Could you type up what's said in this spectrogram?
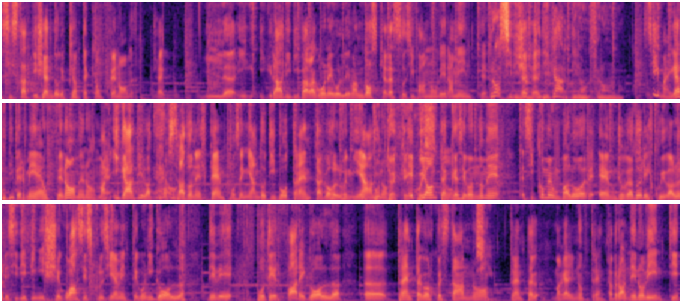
si sta dicendo che Piontek è un fenomeno, cioè il, i, i, gradi di paragone con Lewandowski adesso si fanno veramente. Però si dice cioè, anche di Icardi che è un fenomeno. Sì, ma Icardi per me è un fenomeno. Ma eh, Icardi lo ha eh, dimostrato oh. nel tempo, segnando tipo 30 gol ogni il anno. e questo... Piontek, secondo me, siccome è un, valore, è un giocatore il cui valore si definisce quasi esclusivamente con i gol, deve poter fare gol. Uh, 30 gol quest'anno, sì. 30, magari non 30, però almeno 20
